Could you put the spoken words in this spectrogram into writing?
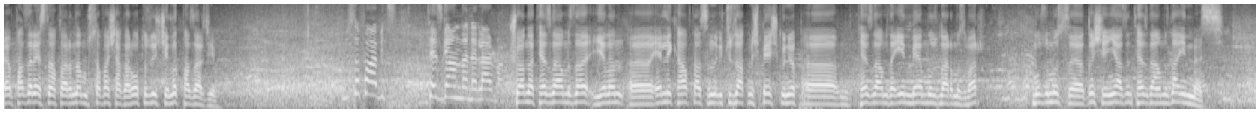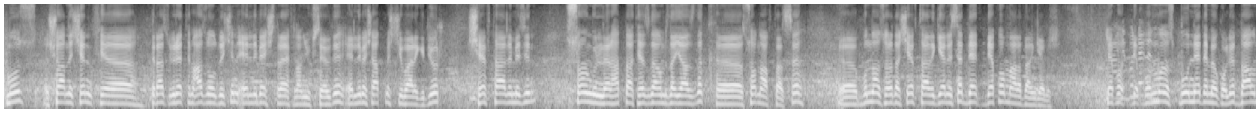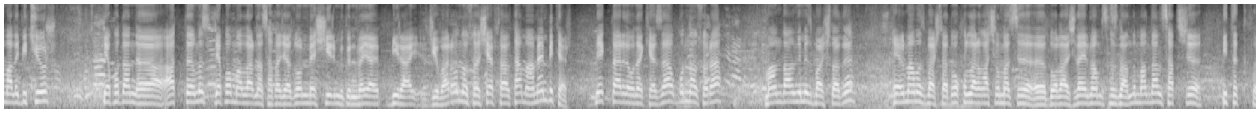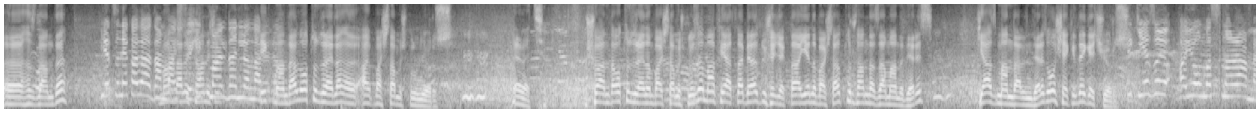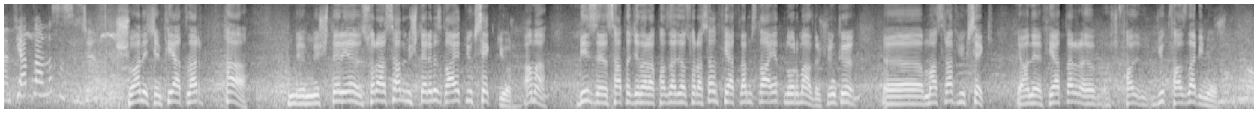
Ben pazar esnaflarından Mustafa Şakar, 33 yıllık pazarcıyım. Mustafa abi tezgahında neler var? Şu anda tezgahımızda yılın e, 52 haftasının 365 günü e, tezgahımızda inmeyen muzlarımız var. Muzumuz e, kışın yazın tezgahımızdan inmez. Muz şu an için e, biraz üretim az olduğu için 55 liraya falan yükseldi. 55-60 civarı gidiyor. Şeftalimizin son günler hatta tezgahımızda yazdık e, son haftası. E, Bundan sonra da şeftali gelirse de, depo malıdan gelir. Depo, Yani bu ne de- bunun- bu ne demek oluyor? Dal malı bitiyor. Depodan e, attığımız depo mallarına satacağız 15-20 gün veya bir ay civarı. Ondan sonra şeftali tamamen biter. Nektarı da ona keza. Bundan sonra mandalinimiz başladı. Elmamız başladı. Okulların açılması e, dolayısıyla elmamız hızlandı. Mandalina satışı bir tık e, hızlandı. Fiyatı ne kadardan başlıyor? şu an İlk için- mandalinalar. ilk mandalina 30 lirayla e, başlamış bulunuyoruz. evet. Şu anda 30 lirayla başlamış bulunuyoruz ama fiyatlar biraz düşecek. Daha yeni başladı. Turfanda zamanı deriz. Yaz mandalin deriz. O şekilde geçiyoruz. Peki yaz ayı, ayı olmasına rağmen fiyatlar nasıl sizce? Şu an için fiyatlar ha müşteriye sorarsan müşterimiz gayet yüksek diyor. Ama biz e, satıcılara, pazarcılara sorarsan fiyatlarımız gayet normaldir. Çünkü e, masraf yüksek. Yani fiyatlar e, yük fazla biniyor.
